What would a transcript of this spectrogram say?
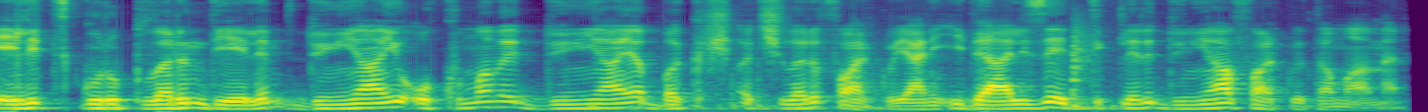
elit grupların diyelim dünyayı okuma ve dünyaya bakış açıları farklı. Yani idealize ettikleri dünya farklı tamamen.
